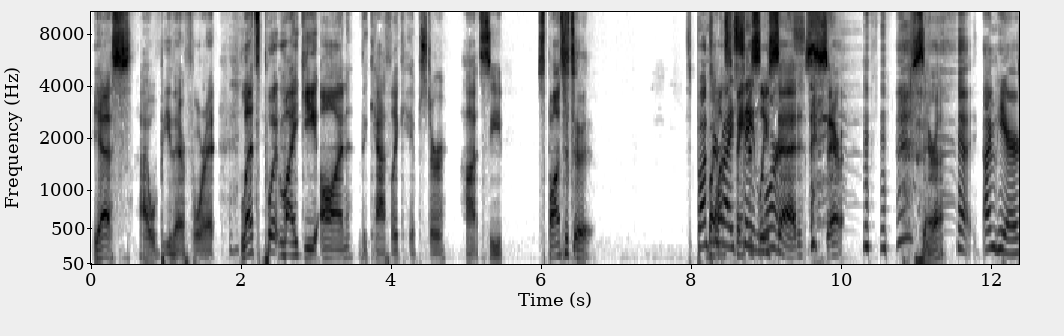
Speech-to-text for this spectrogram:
Yes, I will be there for it. Let's put Mikey on the Catholic hipster hot seat. Sponsored Let's it. Sponsored by Saint famously Lawrence. said Sarah. Sarah, I'm here.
